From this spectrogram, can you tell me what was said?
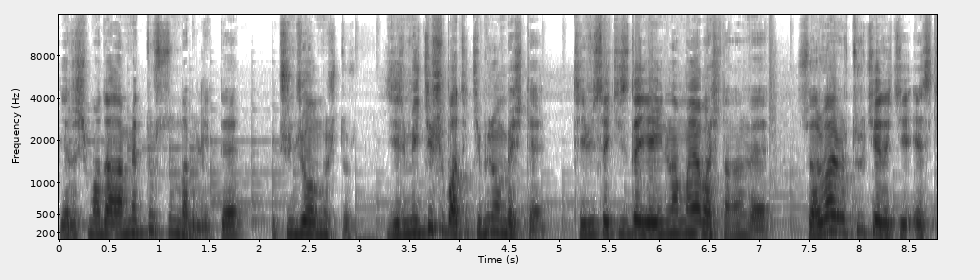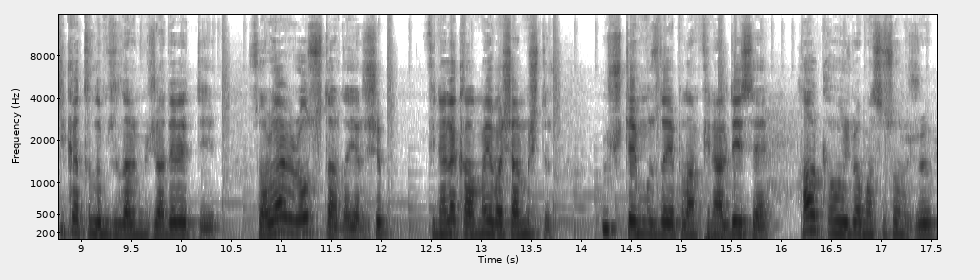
yarışmada Ahmet Dursun'la birlikte 3. olmuştur. 22 Şubat 2015'te TV8'de yayınlanmaya başlanan ve Survivor Türkiye'deki eski katılımcıların mücadele ettiği Survivor All Star'da yarışıp finale kalmayı başarmıştır. 3 Temmuz'da yapılan finalde ise halk oylaması sonucu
